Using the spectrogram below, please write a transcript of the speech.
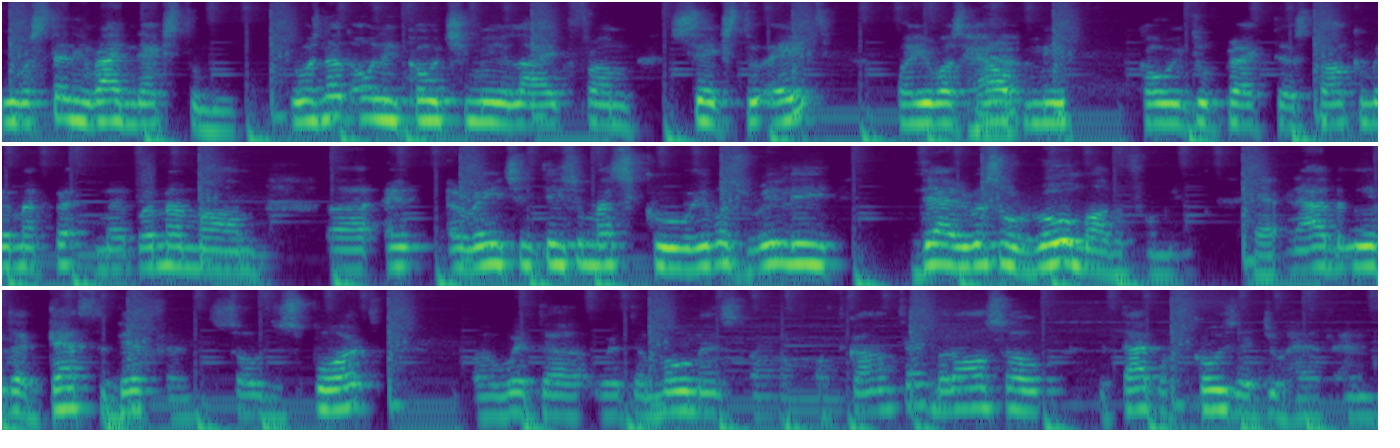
he was standing right next to me. He was not only coaching me like from six to eight, but he was Yeah. helping me going to practice, talking with my, my with my mom, uh, and arranging things with my school. He was really there. He was a role model for me, Yeah. and I believe that that's the difference. So the sport, uh, with the with the moments of, of contact, but also the type of coach that you have, and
